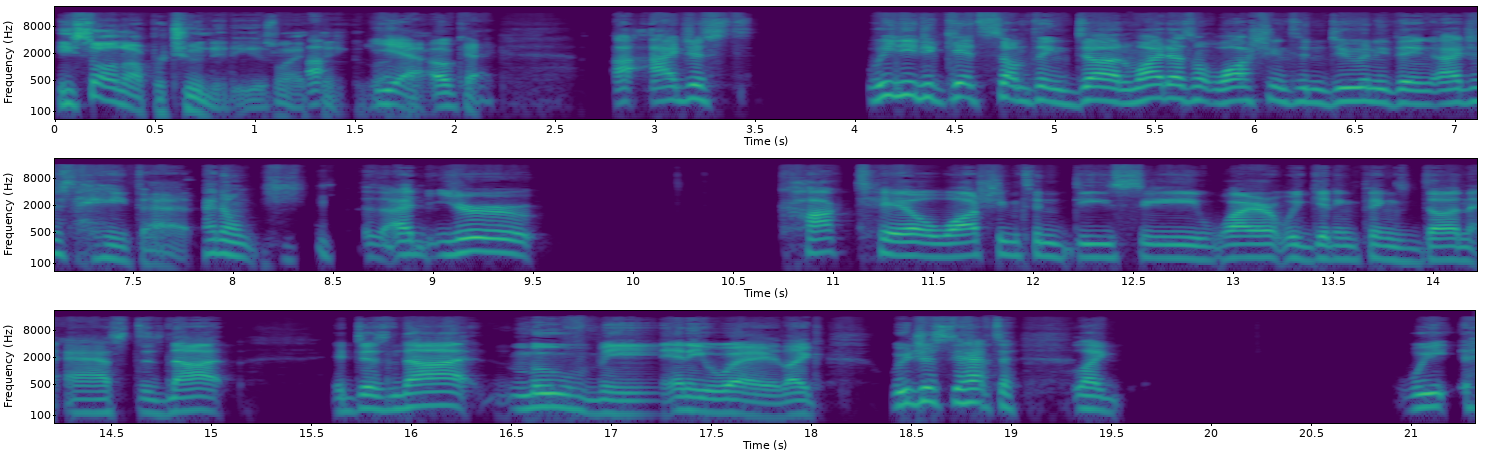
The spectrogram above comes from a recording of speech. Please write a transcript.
he saw an opportunity, is what I uh, think. Uh, yeah, that. okay. I, I just we need to get something done. Why doesn't Washington do anything? I just hate that. I don't. I, you're cocktail Washington D.C. Why aren't we getting things done? Ass does not. It does not move me anyway. Like we just have to like we.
